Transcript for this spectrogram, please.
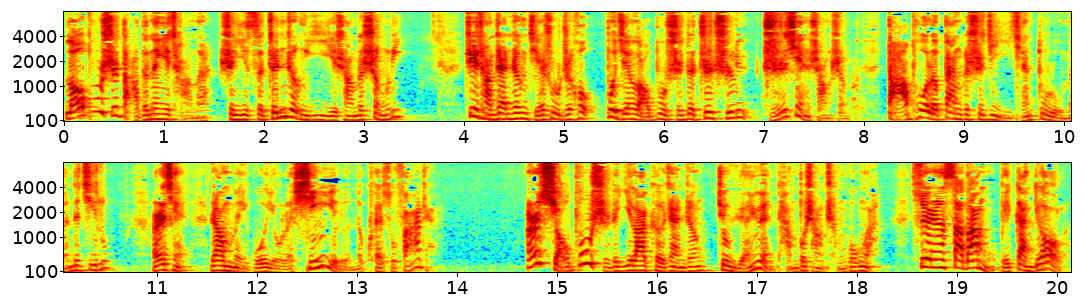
老布什打的那一场呢，是一次真正意义上的胜利。这场战争结束之后，不仅老布什的支持率直线上升，打破了半个世纪以前杜鲁门的记录，而且让美国有了新一轮的快速发展。而小布什的伊拉克战争就远远谈不上成功了。虽然萨达姆被干掉了，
